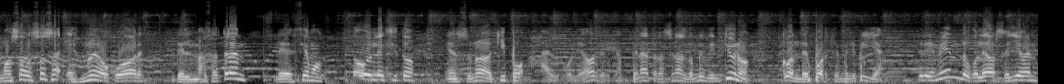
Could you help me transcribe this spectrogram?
Gonzalo Sosa es nuevo jugador del Mazatlán, le deseamos todo el éxito en su nuevo equipo al goleador del campeonato nacional 2021 con Deportes Melipilla. Tremendo goleador se llevan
